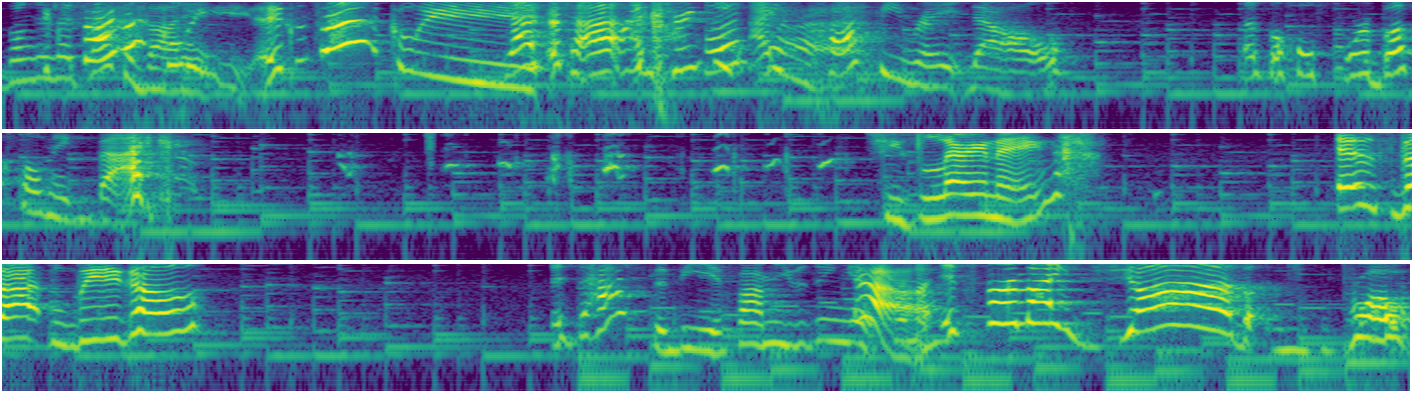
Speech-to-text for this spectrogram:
As long as I talk about it. Exactly. Exactly. Yeah, chat. I'm drinking iced coffee right now. That's a whole four bucks I'll make back. She's learning. Is that legal? It has to be if I'm using it. Yeah. For my, it's for my job, bro,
